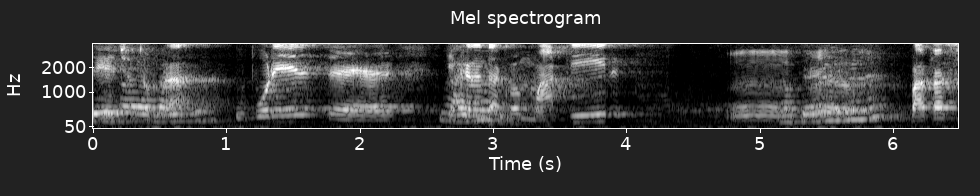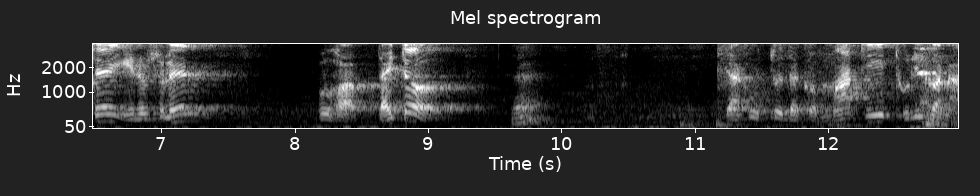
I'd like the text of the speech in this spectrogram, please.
পেয়েছ তোমরা। উপরের এখানে দেখো মাটির বাতাসে এরোসোলের প্রভাব তাই তো? দেখো উত্তর দেখো মাটির ধূলিকণা,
